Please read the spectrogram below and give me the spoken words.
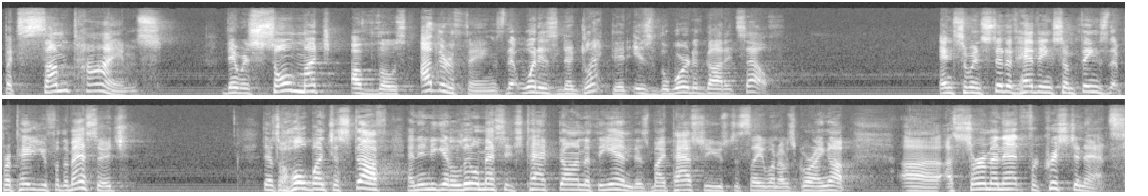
but sometimes there is so much of those other things that what is neglected is the Word of God itself. And so instead of having some things that prepare you for the message, there's a whole bunch of stuff, and then you get a little message tacked on at the end, as my pastor used to say when I was growing up uh, a sermonette for Christianettes.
